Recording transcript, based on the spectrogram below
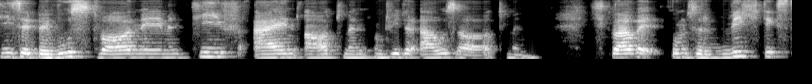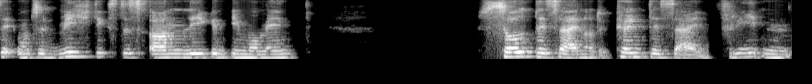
diese bewusst wahrnehmen, tief einatmen und wieder ausatmen. Ich glaube, unser, wichtigste, unser wichtigstes Anliegen im Moment sollte sein oder könnte sein, Frieden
